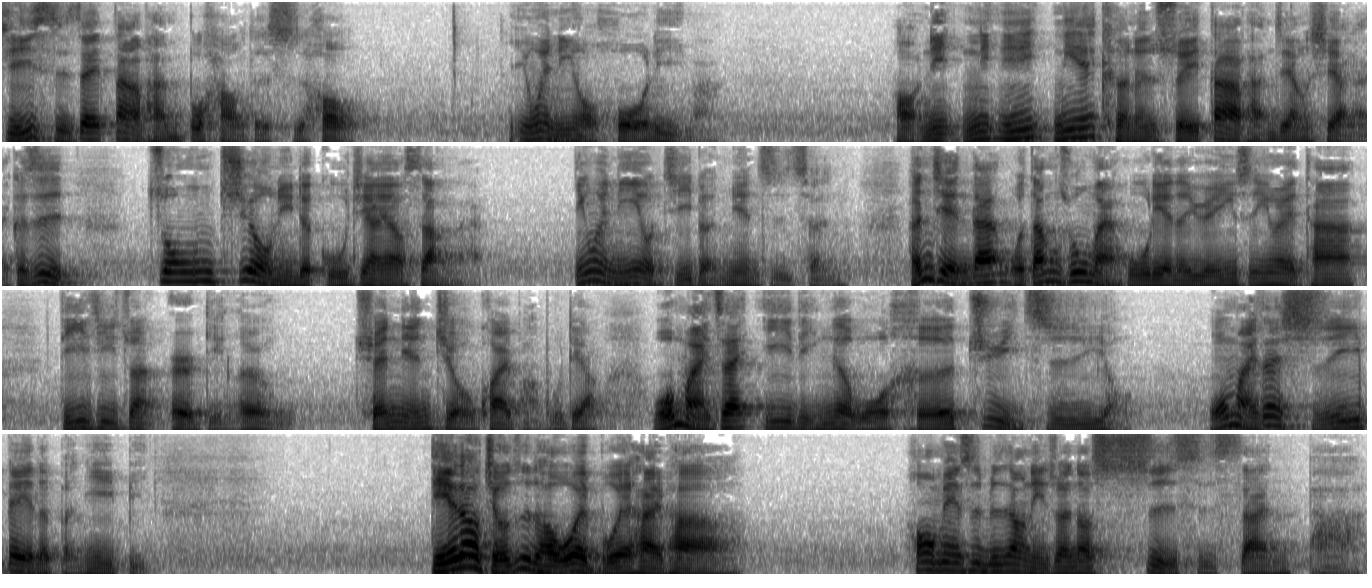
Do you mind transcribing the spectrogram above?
即使在大盘不好的时候，因为你有获利嘛，好，你你你你也可能随大盘这样下来，可是终究你的股价要上来，因为你有基本面支撑。很简单，我当初买胡联的原因是因为它第一季赚二点二五。全年九块跑不掉，我买在一零二，我何惧之有？我买在十一倍的本益比，跌到九字头我也不会害怕啊。后面是不是让你赚到四十三趴，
